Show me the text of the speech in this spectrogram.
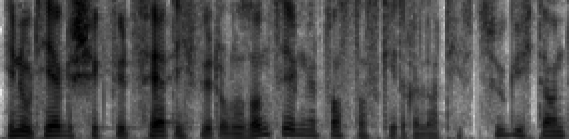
hin und her geschickt wird, fertig wird oder sonst irgendetwas. Das geht relativ zügig dann.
